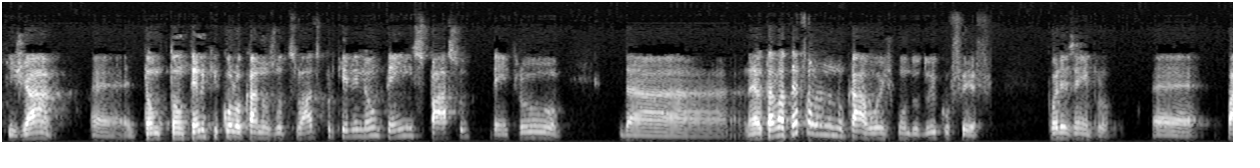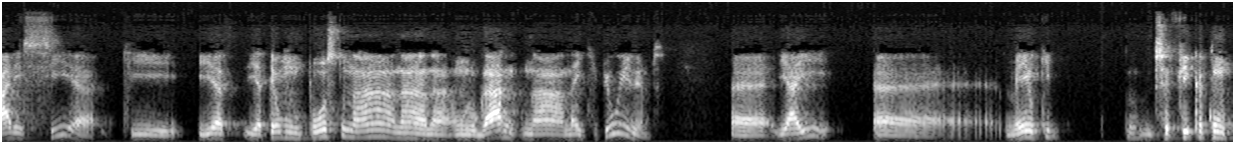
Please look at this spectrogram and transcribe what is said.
que já estão é, tendo que colocar nos outros lados porque ele não tem espaço dentro da. Né? Eu estava até falando no carro hoje com o Dudu e com o Fefo. Por exemplo, é, parecia que ia, ia ter um posto na, na, na um lugar na, na equipe Williams. É, e aí é, meio que você fica com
